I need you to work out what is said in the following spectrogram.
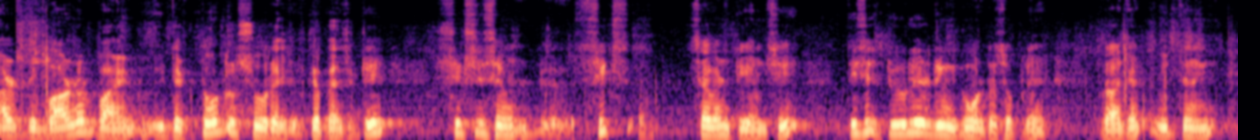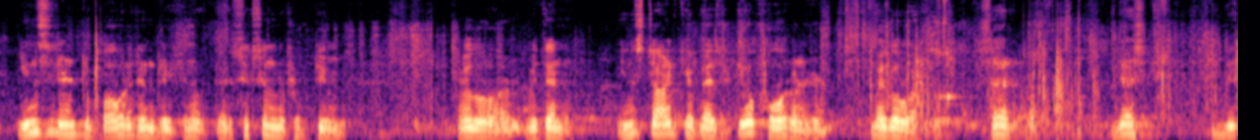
at the border point with a total storage of capacity 67, uh, 6, uh, 7 TMC. This is purely a drinking water supply project with an incidental power generation of uh, 650 megawatt with an installed capacity of 400 megawatt. Sir, just the,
